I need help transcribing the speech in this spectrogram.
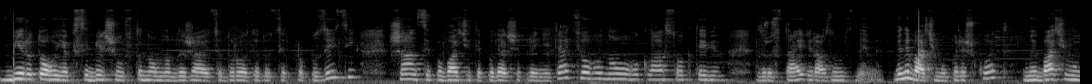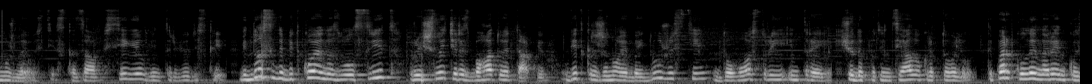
в міру того, як все більше установ наближаються до розгляду цих пропозицій, шанси побачити подальше прийняття цього нового класу активів зростають разом з ними. Ми не бачимо перешкод, ми бачимо можливості, сказав Сігел в інтерв'ю Discreet. Відносини біткоїна з Уолл-стріт пройшли через багато етапів: від крижаної байдужості до гострої інтриги щодо потенціалу криптовалют. Тепер, коли на ринку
